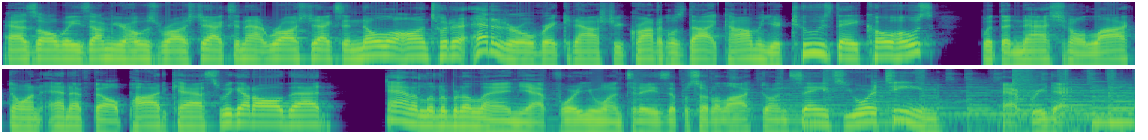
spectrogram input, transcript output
As always, I'm your host, Ross Jackson at Ross Jackson Nola on Twitter, editor over at CanalStreetChronicles.com, and your Tuesday co-host with the National Locked On NFL podcast. We got all that and a little bit of lagniappe for you on today's episode of Locked On Saints, your team every day.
